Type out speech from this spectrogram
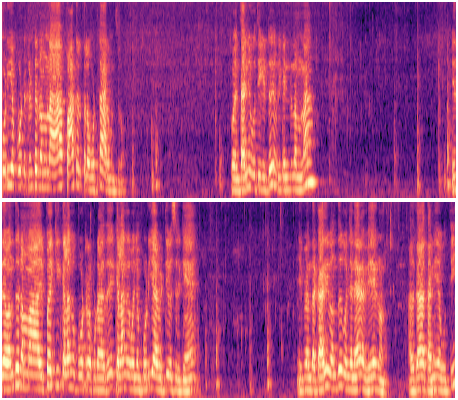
பொடியை போட்டு கிண்டுனோம்னா பாத்திரத்தில் ஒட்ட ஆரம்பிச்சிடும் கொஞ்சம் தண்ணி ஊற்றிக்கிட்டு இப்படி கிண்டினோம்னா இதை வந்து நம்ம இப்போக்கி கிழங்கு போட்டுறக்கூடாது. கிழங்கு கொஞ்சம் பொடியாக வெட்டி வச்சுருக்கேன். இப்போ இந்த கறி வந்து கொஞ்சம் நேரம் வேகணும். அதுக்காக தண்ணியை ஊற்றி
